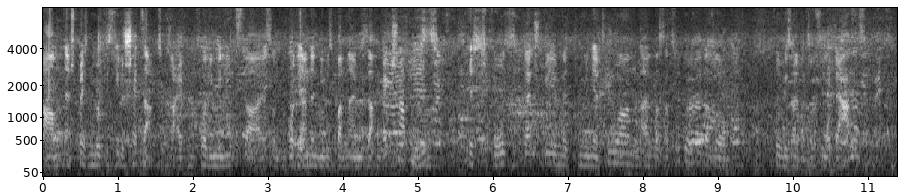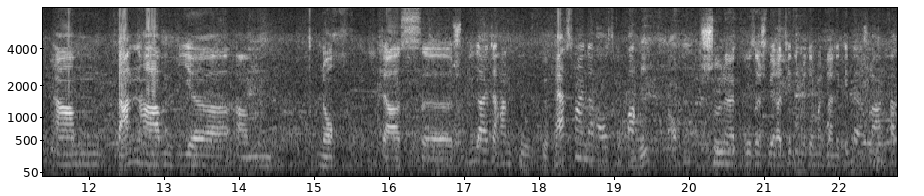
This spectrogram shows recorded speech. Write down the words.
ähm, entsprechend möglichst viele Schätze abzugreifen, bevor die Miliz da ist und bevor die anderen Diebesbanden einem die Sachen wegschnappen. Das ist richtig großes Brettspiel mit Miniaturen und allem, was dazugehört. Also so wie es halt inzwischen modern ist. Ähm, dann haben wir ähm, noch das äh, Spielleiterhandbuch für Pathfinder rausgebracht. Auch ein schöner, großer, schwerer Titel, mit dem man kleine Kinder erschlagen kann.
